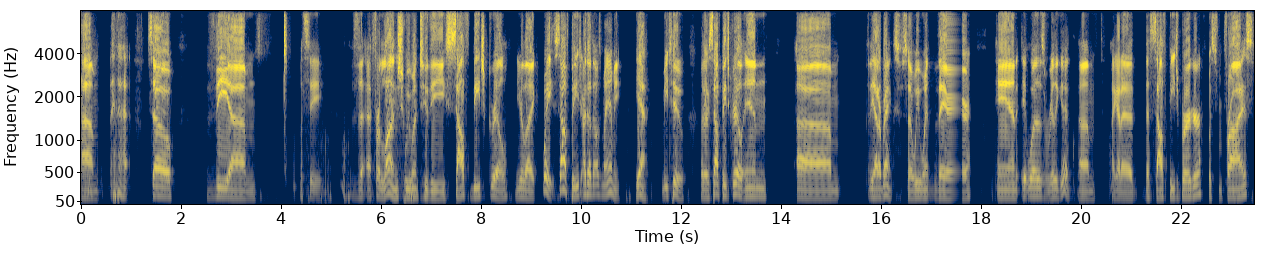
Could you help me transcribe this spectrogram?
Um, so the um, let's see, the uh, for lunch we went to the South Beach Grill. You're like, wait, South Beach? I thought that was Miami. Yeah, me too. But there's a South Beach Grill in um the Outer Banks, so we went there, and it was really good. Um, I got a the South Beach burger with some fries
